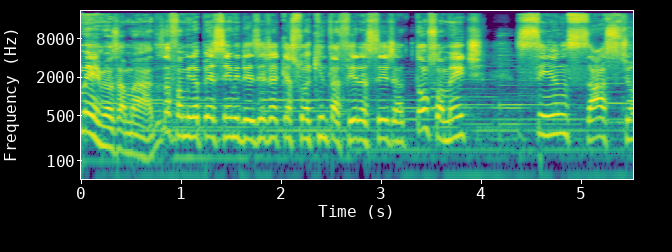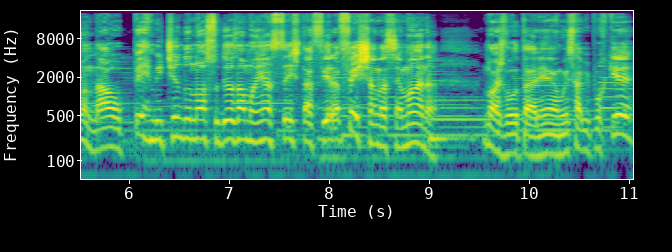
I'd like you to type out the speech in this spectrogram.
Amém, meus amados. A família PSM deseja que a sua quinta-feira seja tão somente sensacional, permitindo o nosso Deus amanhã, sexta-feira, fechando a semana. Nós voltaremos, sabe por quê?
